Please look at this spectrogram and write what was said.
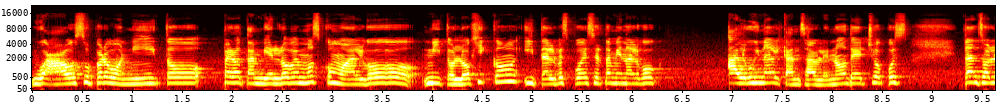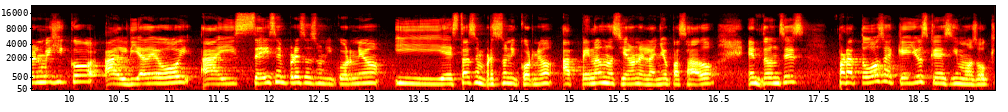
wow, súper bonito, pero también lo vemos como algo mitológico y tal vez puede ser también algo, algo inalcanzable, ¿no? De hecho, pues Tan solo en México, al día de hoy, hay seis empresas unicornio y estas empresas unicornio apenas nacieron el año pasado. Entonces, para todos aquellos que decimos, ok,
